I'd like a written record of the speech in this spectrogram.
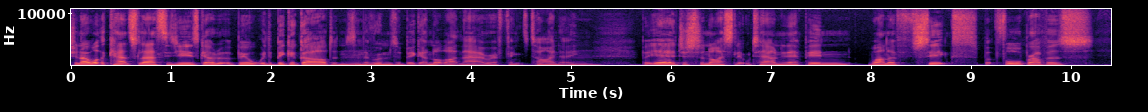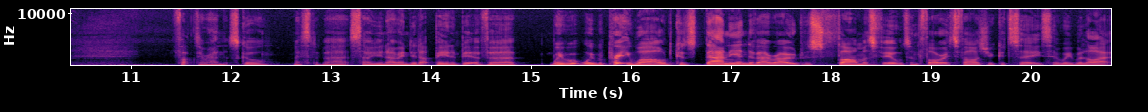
you know what the council houses years ago that were built with the bigger gardens Mm. and the rooms are bigger? Not like now, everything's tiny. But yeah, just a nice little town in Epping. One of six, but four brothers fucked around at school, messed about. So you know, ended up being a bit of a. We were we were pretty wild because down the end of our road was farmers' fields and forests, far as you could see. So we were like,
